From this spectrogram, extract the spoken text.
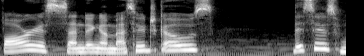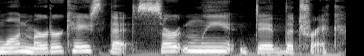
far as sending a message goes, this is one murder case that certainly did the trick.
